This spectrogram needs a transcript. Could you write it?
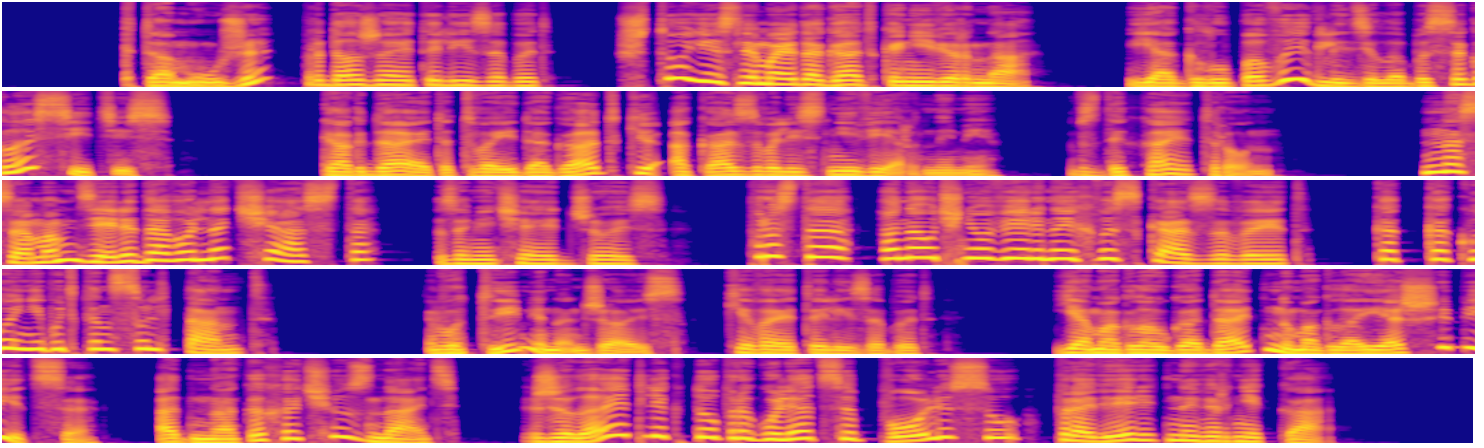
«К тому же», — продолжает Элизабет, «что, если моя догадка неверна? Я глупо выглядела бы, согласитесь». «Когда это твои догадки оказывались неверными?» — вздыхает Рон. «На самом деле довольно часто», — замечает Джойс. «Просто она очень уверенно их высказывает, как какой-нибудь консультант». «Вот именно, Джойс», — кивает Элизабет. «Я могла угадать, но могла и ошибиться. Однако хочу знать, желает ли кто прогуляться по лесу, проверить наверняка».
